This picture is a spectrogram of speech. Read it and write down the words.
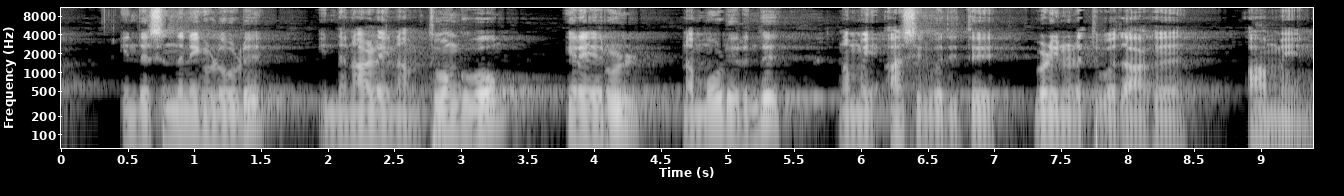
இந்த சிந்தனைகளோடு இந்த நாளை நாம் துவங்குவோம். இறையருள் நம்மோடு இருந்து நம்மை ஆசிர்வதித்து வழிநடத்துவதாக. ஆமேன்.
